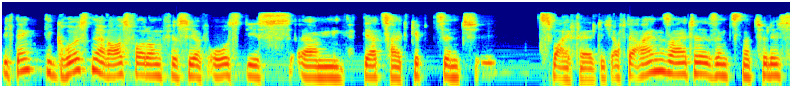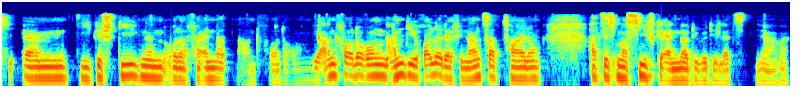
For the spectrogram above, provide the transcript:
Ich denke, die größten Herausforderungen für CFOs, die es ähm, derzeit gibt, sind zweifältig. Auf der einen Seite sind es natürlich ähm, die gestiegenen oder veränderten Anforderungen. Die Anforderungen an die Rolle der Finanzabteilung hat sich massiv geändert über die letzten Jahre.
